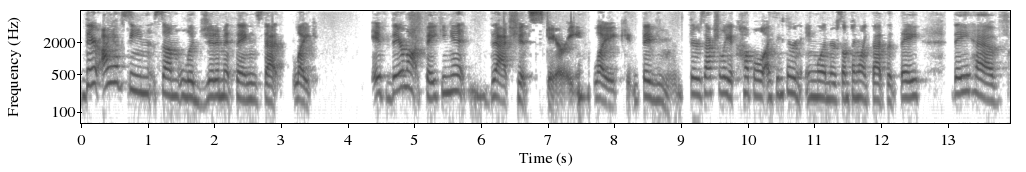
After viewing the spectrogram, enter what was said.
there I have seen some legitimate things that like if they're not faking it, that shit's scary. Like they've there's actually a couple, I think they're in England or something like that, that they they have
